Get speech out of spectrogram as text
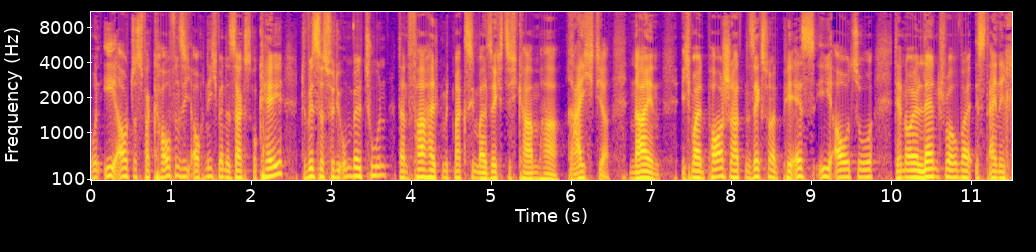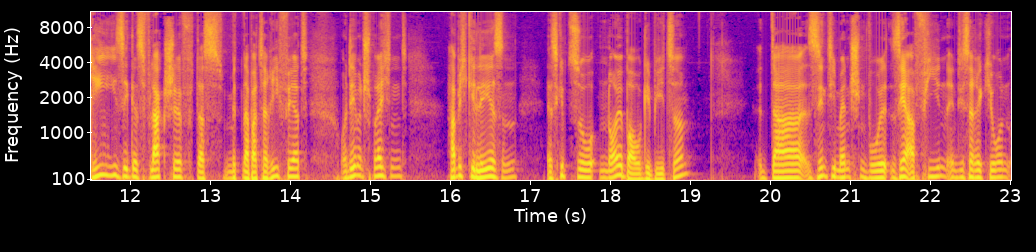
und E-Autos verkaufen sich auch nicht, wenn du sagst, okay, du willst das für die Umwelt tun, dann fahr halt mit maximal 60 km/h. Reicht ja. Nein, ich meine, Porsche hat ein 600 PS E-Auto, der neue Land Rover ist ein riesiges Flaggschiff, das mit einer Batterie fährt. Und dementsprechend habe ich gelesen, es gibt so Neubaugebiete, da sind die Menschen wohl sehr affin in dieser Region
